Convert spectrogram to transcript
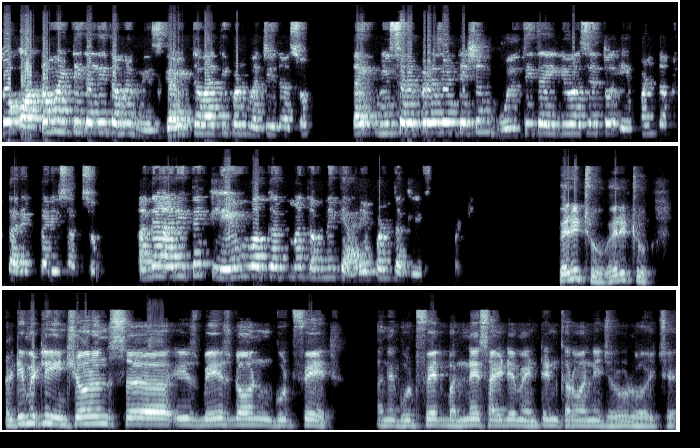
તો ઓટોમેટિકલી તમે મિસગાઈડ થવાથી પણ બચી જશો. કંઈક મિસરેપ્રેઝેન્ટેશન ભૂલથી થઈ ગયું હશે તો એ પણ તમે કરેક્ટ કરી શકશો. અને આ રીતે ક્લેમ વખતમાં તમને ક્યારે પણ તકલીફ very true very true ultimately insurance is based on good faith અને ગુડ ફેથ બંને સાઈડે મેન્ટેન કરવાની જરૂર હોય છે.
